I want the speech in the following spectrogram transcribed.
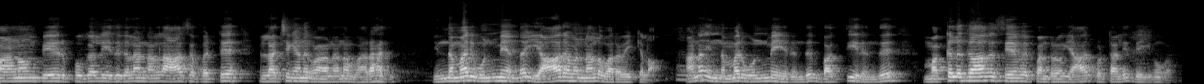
பணம் பேர் புகழ் இதுக்கெல்லாம் நல்லா ஆசைப்பட்டு லட்சக்கணக்கு வாங்கினா வராது. இந்த மாதிரி உண்மை இருந்தால் யாரை வேணாலும் வர வைக்கலாம். ஆனால் இந்த மாதிரி உண்மை இருந்து பக்தி இருந்து மக்களுக்காக சேவை பண்ணுறவங்க யார் போட்டாலே தெய்வம் வரும்.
